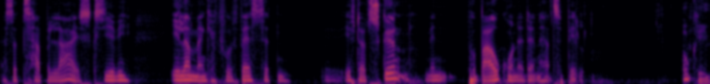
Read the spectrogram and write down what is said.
altså tabellarisk siger vi, eller man kan få fastsat den øh, efter et skøn, men på baggrund af den her tabel. Okay.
